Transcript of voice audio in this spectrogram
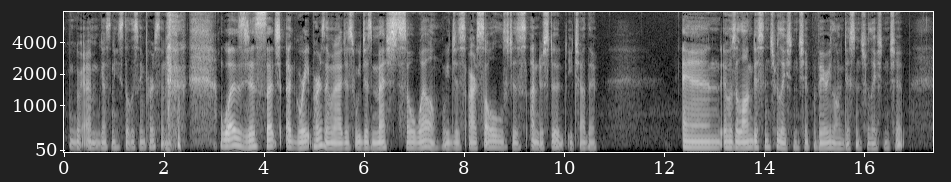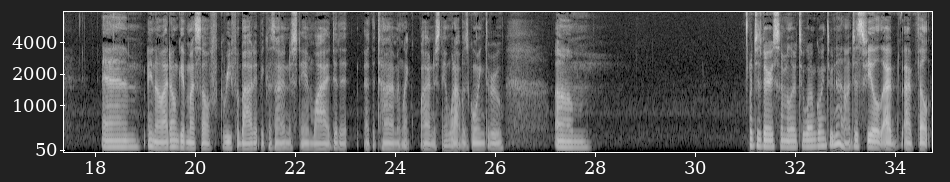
I'm guessing he's still the same person. was just such a great person. when I just we just meshed so well. We just our souls just understood each other. And it was a long distance relationship, a very long distance relationship. And, you know, I don't give myself grief about it because I understand why I did it at the time and like I understand what I was going through. Um which is very similar to what I'm going through now. I just feel I I felt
